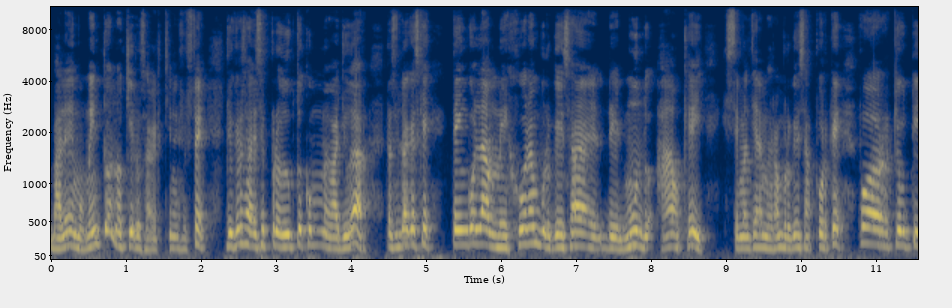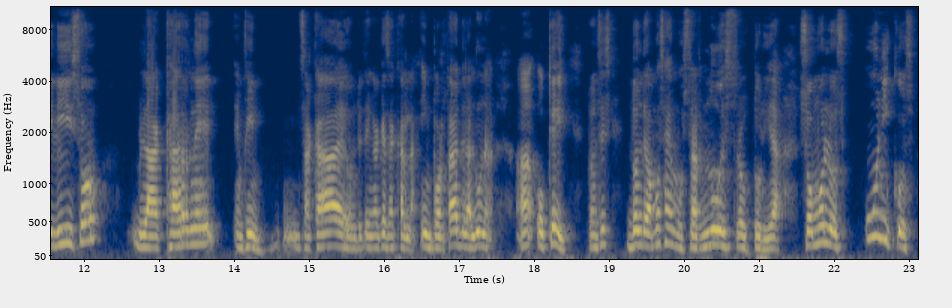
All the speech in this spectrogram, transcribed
¿Vale? De momento no quiero saber quién es usted. Yo quiero saber ese producto cómo me va a ayudar. Resulta que es que tengo la mejor hamburguesa del, mundo. Ah, ok. Este mantiene la mejor hamburguesa. ¿Por qué? Porque utilizo la carne, en fin, sacada de donde tenga que sacarla, importada de la luna. Ah, ok. Entonces, donde vamos a demostrar nuestra autoridad. Somos los únicos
